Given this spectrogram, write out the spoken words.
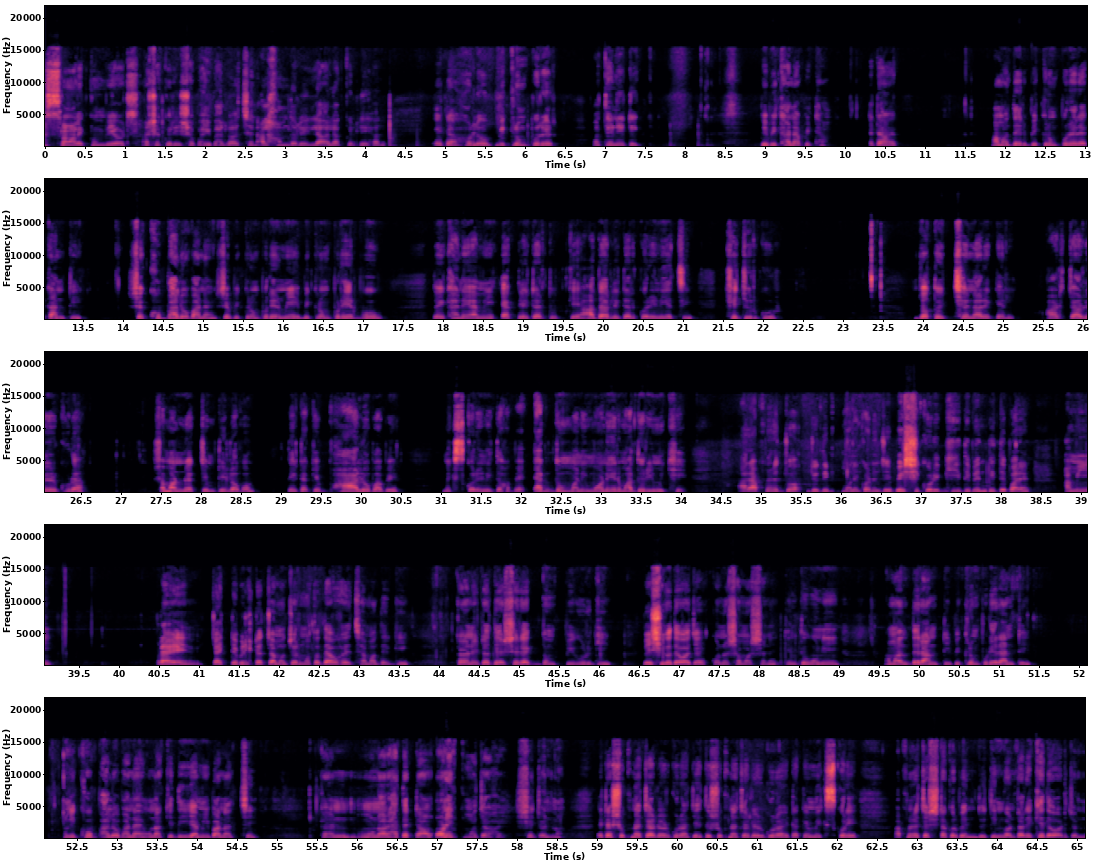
আসসালামু আলাইকুম বিয়ার্স আশা করি সবাই ভালো আছেন। আলহামদুলিল্লাহ আলাকুল্লিহাল এটা হলো বিক্রমপুরের অথেনেটিক বিবিখানা পিঠা। এটা আমাদের বিক্রমপুরের এক আন্টি, সে খুব ভালো বানায়। সে বিক্রমপুরের মেয়ে, বিক্রমপুরের বউ। তো এখানে আমি এক লিটার দুধকে আধা লিটার করে নিয়েছি, খেজুর গুড়, যত ইচ্ছে নারকেল আর চাউলের গুঁড়া, সামান্য এক চিমটি লবণ। তো এটাকে ভালোভাবে মিক্স করে নিতে হবে। একদম মানে মনের মাধুরী মিখে। আর আপনারা যদি মনে করেন যে বেশি করে ঘি দিবেন, দিতে পারেন। আমি প্রায় চার টেবিলটা চামচের মতো দেওয়া হয়েছে আমাদের ঘি। কারণ এটা দেশের একদম পিওর ঘি। বেশিও দেওয়া যায়, কোনো সমস্যা নেই। কিন্তু উনি আমাদের আন্টি বিক্রমপুরের আন্টি উনি খুব ভালো বানায়। ওনাকে দিয়েই আমি বানাচ্ছি। কারণ ওনার হাতেরটা অনেক মজা হয় সেজন্য। এটা শুকনা চালের গুঁড়া যেহেতু শুকনা চালের গুঁড়া এটাকে মিক্স করে আপনারা চেষ্টা করবেন দুই তিন ঘণ্টা রেখে দেওয়ার জন্য।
